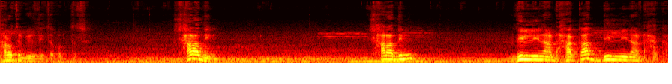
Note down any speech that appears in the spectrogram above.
ভারতের বিরোধিতা করতেছে। সারাদিন সারাদিন দিল্লি না ঢাকা, দিল্লি না ঢাকা।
